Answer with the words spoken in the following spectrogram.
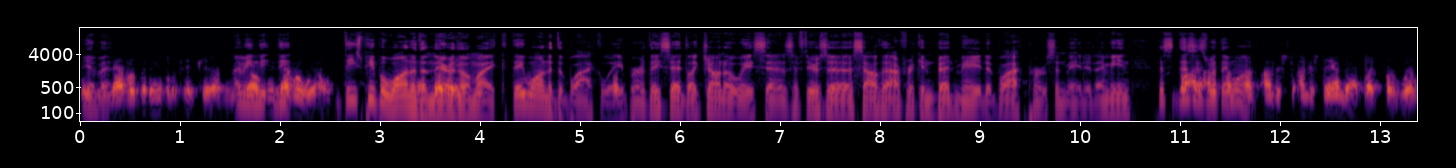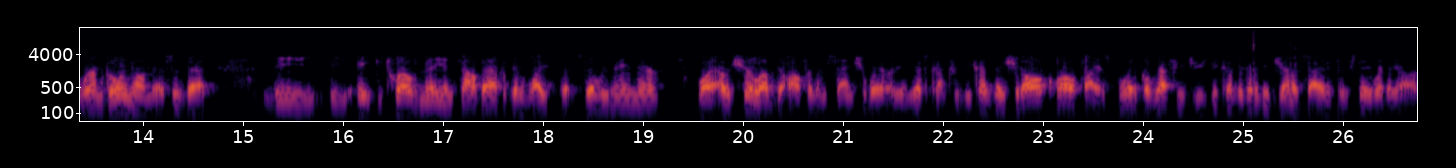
They've yeah, but, never been able to take care of themselves. I mean, the, they the, never will. These people wanted them there, though, Mike. They wanted the black labor. They said, like John always says, if there's a South African bed made, a black person made it. I mean, this this is what I, they want. I understand that, but, but where, where I'm going on this is that the the eight to twelve million South African whites that still remain there, well, I would sure love to offer them sanctuary in this country because they should all qualify as political refugees because they're going to be genocide if they stay where they are.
